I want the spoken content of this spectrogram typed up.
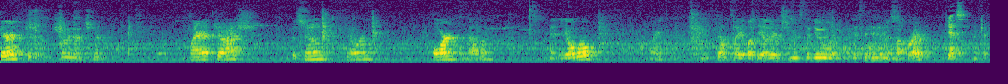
Jared, just show your instrument. Clarinet, Josh, bassoon, Dylan, horn, Melvin, and the oboe, right? They'll tell you about the other instruments to do, and I guess the Hindemith's up, right? Yes. Okay.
